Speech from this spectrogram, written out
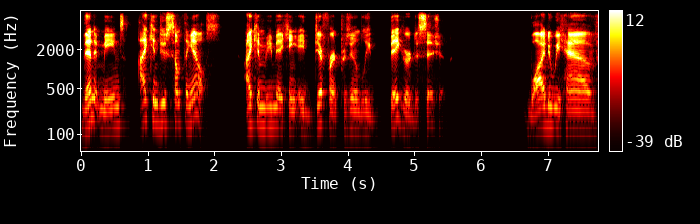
then it means I can do something else. I can be making a different, presumably bigger decision. Why do we have,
